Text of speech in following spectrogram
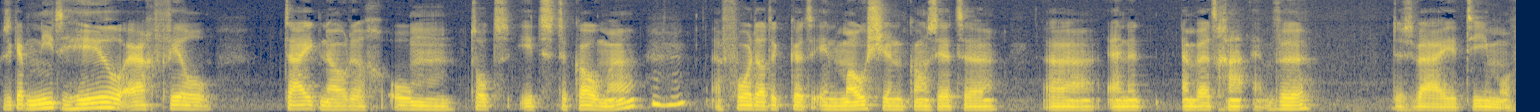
Dus ik heb niet heel erg veel tijd nodig om tot iets te komen. Mhm. Eh, voordat ik het in motion kan zetten eh, en, het, en we het gaan, we, dus wij, het team of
